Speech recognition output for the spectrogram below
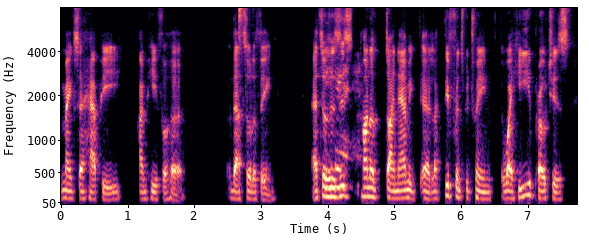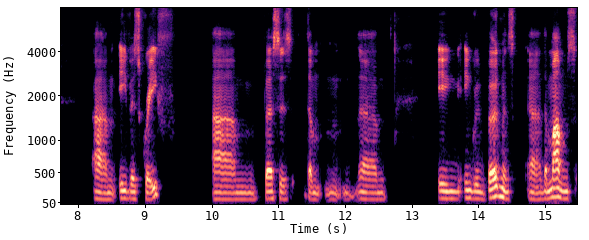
makes her happy, I'm here for her, that sort of thing. And so there's yeah. this kind of dynamic, uh, like difference between the way he approaches um, Eva's grief um, versus the um, Ingrid Bergman's, uh, the mum's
